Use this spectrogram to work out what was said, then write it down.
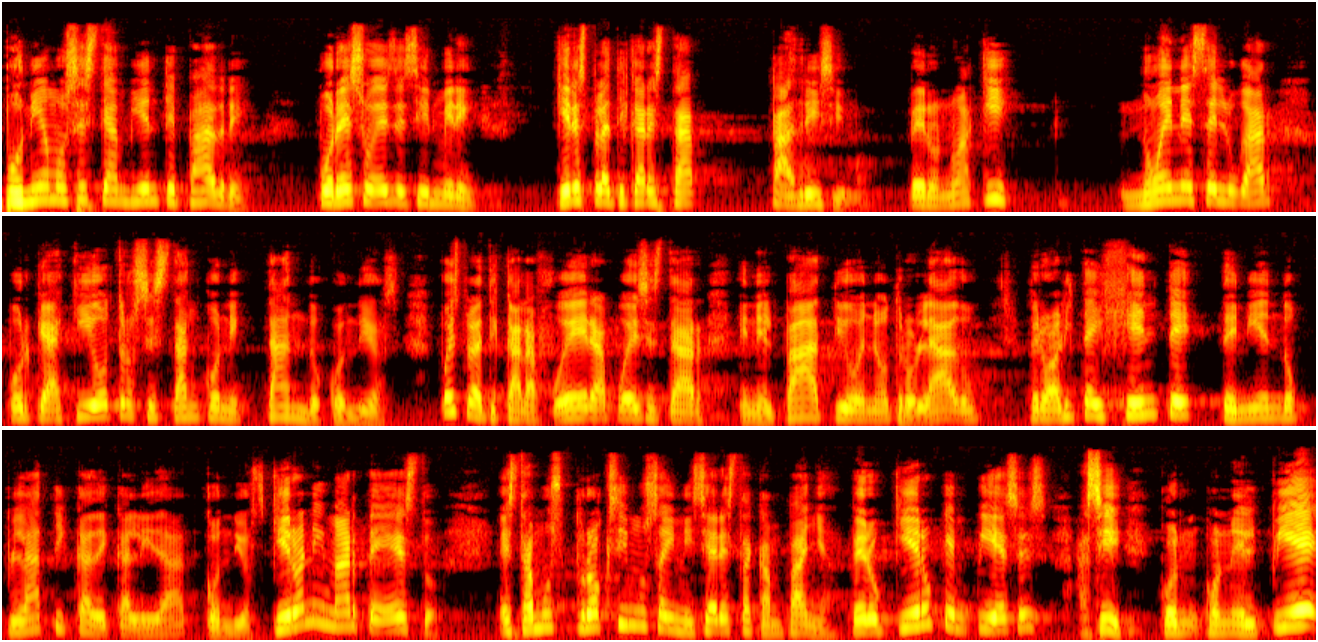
poníamos este ambiente padre. Por eso es decir, miren, quieres platicar está padrísimo, pero no aquí, no en ese lugar, porque aquí otros se están conectando con Dios. Puedes platicar afuera, puedes estar en el patio, en otro lado, pero ahorita hay gente teniendo plática de calidad con Dios. Quiero animarte a esto. Estamos próximos a iniciar esta campaña, pero quiero que empieces así, con, con el pie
